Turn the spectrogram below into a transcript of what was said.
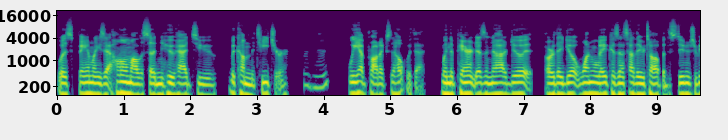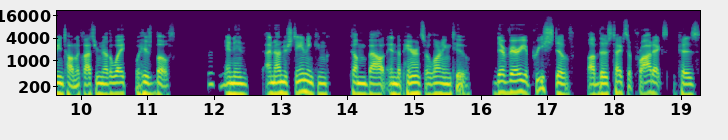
was families at home all of a sudden who had to become the teacher. Mm-hmm. We have products to help with that. When the parent doesn't know how to do it, or they do it one way because that's how they were taught, but the students are being taught in the classroom another way. Well, here's both. Mm-hmm. And then an understanding can come about and the parents are learning too. They're very appreciative of those types of products because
